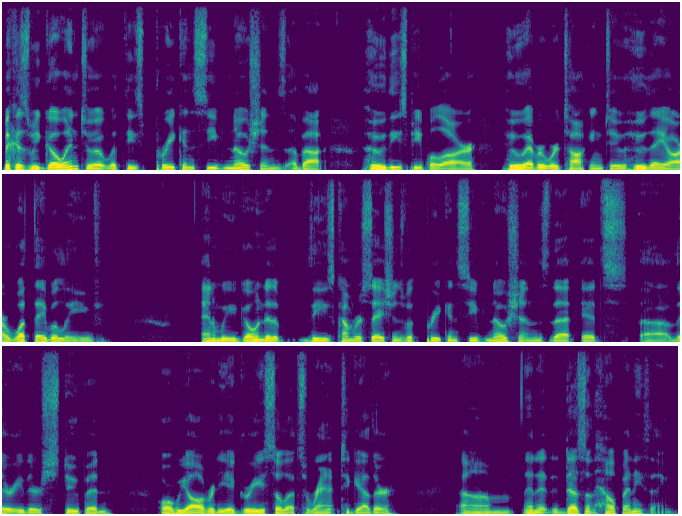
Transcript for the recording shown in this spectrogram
Because we go into it with these preconceived notions about who these people are, whoever we're talking to, who they are, what they believe. And we go into the, these conversations with preconceived notions that it's uh, they're either stupid or we already agree, so let's rant together um, and it, it, doesn't help anything.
